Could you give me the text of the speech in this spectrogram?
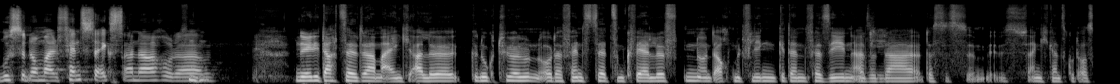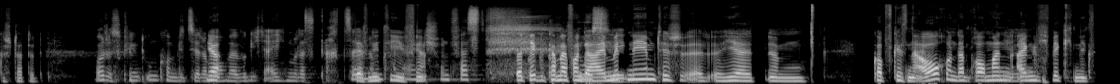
rüstet noch mal ein Fenster extra nach oder mhm. Nee, die Dachzelte haben eigentlich alle genug Türen oder Fenster zum Querlüften und auch mit Fliegengittern versehen. Also okay. da, das ist, ähm, ist eigentlich ganz gut ausgestattet. Oh, das klingt unkompliziert. Da ja. brauchen wir wirklich eigentlich nur das Dachzelt. Definitiv, ja. Schon fast Bettdecke kann man von daheim mitnehmen. Tisch, äh, hier ähm, Kopfkissen auch und dann braucht man ja. eigentlich wirklich nichts.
